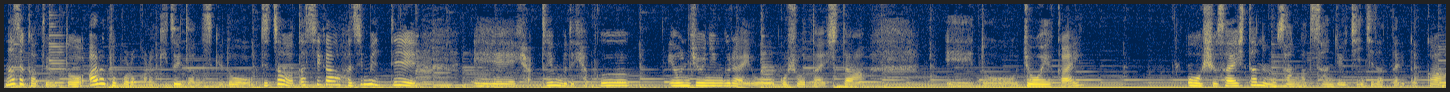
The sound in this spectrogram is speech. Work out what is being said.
なぜかというとあるところから気づいたんですけど実は私が初めて、えー、全部で140人ぐらいをご招待した、えーと、上映会を主催したのも3月31日だったりとか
